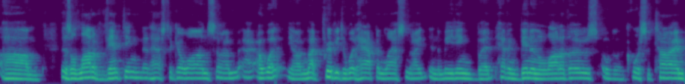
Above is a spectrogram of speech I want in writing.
Um, there's a lot of venting that has to go on. So I'm, I, I, you know, I'm not privy to what happened last night in the meeting, but having been in a lot of those over the course of time,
